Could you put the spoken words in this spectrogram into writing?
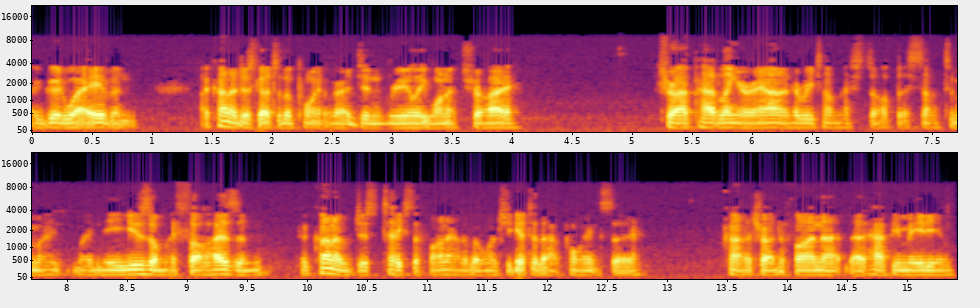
a good wave. And I kind of just got to the point where I didn't really want to try try paddling around, and every time I stopped, I sunk to my my knees or my thighs, and it kind of just takes the fun out of it once you get to that point. So, kind of tried to find that that happy medium.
